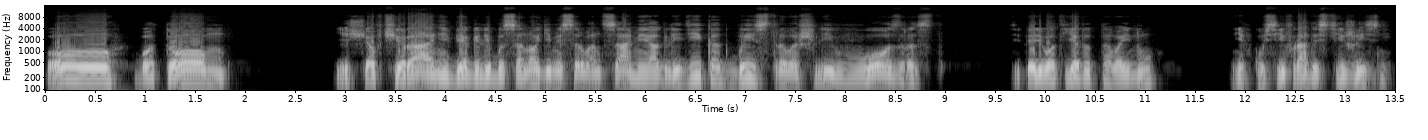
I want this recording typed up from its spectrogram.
О, Ботом! Еще вчера они бегали босоногими сорванцами, а гляди, как быстро вошли в возраст. Теперь вот едут на войну, не вкусив радости жизни.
